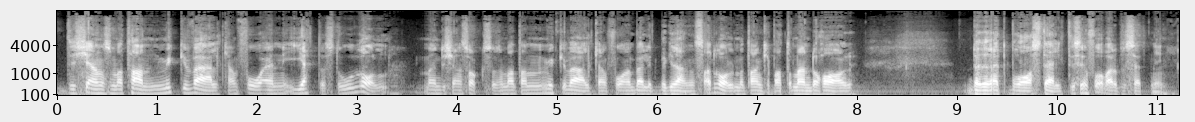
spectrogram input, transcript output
det känns som att han mycket väl kan få en jättestor roll. Men det känns också som att han mycket väl kan få en väldigt begränsad roll med tanke på att de ändå har det är rätt bra ställt i sin forwardbesättning.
